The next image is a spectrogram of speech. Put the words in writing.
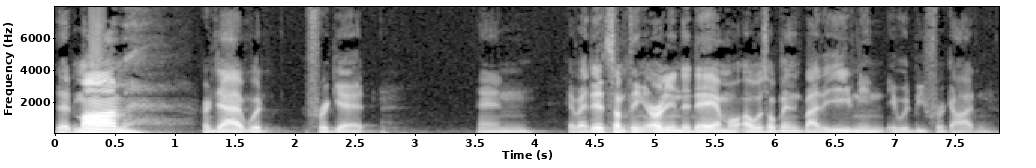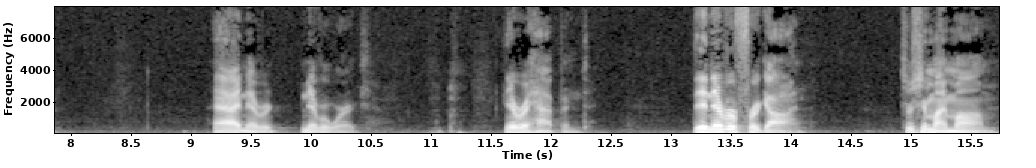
That mom or dad would forget. And if I did something early in the day, I'm, i was hoping by the evening it would be forgotten. I never, never worked. Never happened. They never forgot, especially my mom.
